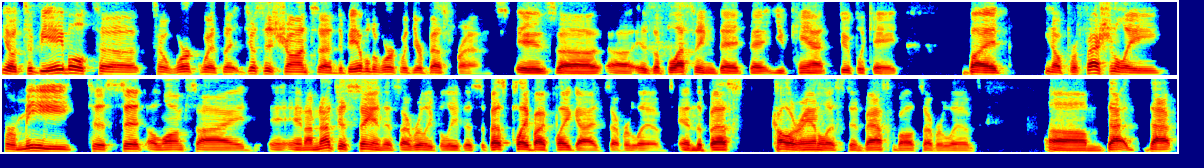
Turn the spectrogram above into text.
you know, to be able to to work with, just as Sean said, to be able to work with your best friends is uh, uh, is a blessing that that you can't duplicate. But you know, professionally, for me to sit alongside, and I'm not just saying this, I really believe this, the best play-by-play guy that's ever lived, and the best color analyst in basketball that's ever lived. Um, that that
